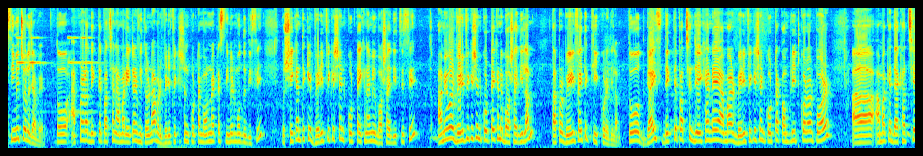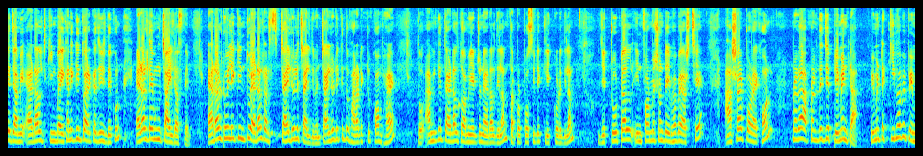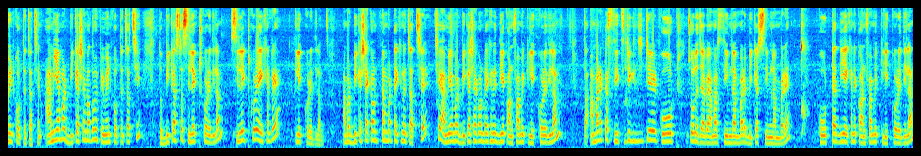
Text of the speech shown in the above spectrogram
সিমে চলে যাবে। তো আপনারা দেখতে পাচ্ছেন আমার এটার ভিতরে না, আমার ভেরিফিকেশন কোডটা আমি অন্য একটা সিমের মধ্যে দিছি। তো সেখান থেকে ভেরিফিকেশন কোডটা এখানে আমি বসায় দিতেছি। তো আমি আমার ভেরিফিকেশন কোডটা এখানে বসায় দিলাম। তারপর ভেরিফাইতে ক্লিক করে দিলাম। তো গাইস দেখতে পাচ্ছেন যে এখানে আমার ভেরিফিকেশন কোডটা কমপ্লিট করার পর আমাকে দেখাচ্ছে যে আমি অ্যাডাল্ট কিংবা এখানে কিন্তু আরেকটা জিনিস দেখুন অ্যাডাল্ট এবং চাইল্ড আসতে অ্যাডাল্ট হইলে কিন্তু অ্যাডাল্ট আর চাইল্ড হলে চাইল্ড দেবেন। চাইল্ড হলে কিন্তু ভাড়াটা একটু কম, হয়? তো আমি কিন্তু অ্যাডাল্ট তো আমি এর জন্য অ্যাডাল্ট দিলাম। তারপর প্রসিডে ক্লিক করে দিলাম যে টোটাল ইনফরমেশনটা এইভাবে আসছে। আসার পর এখন আপনারা, আপনাদের যে পেমেন্টটা পেমেন্টটা কীভাবে পেমেন্ট করতে চাচ্ছেন? আমি আমার বিকাশের মাধ্যমে পেমেন্ট করতে চাচ্ছি। তো বিকাশটা সিলেক্ট করে দিলাম। সিলেক্ট করে এখানে ক্লিক করে দিলাম। আমার বিকাশ অ্যাকাউন্ট নাম্বারটা এখানে চাচ্ছে সে আমি আমার বিকাশ অ্যাকাউন্টটা এখানে দিয়ে কনফার্মে ক্লিক করে দিলাম। তো আমার একটা সিক্স ডিজিটের কোড চলে যাবে আমার সিম নাম্বারে বিকাশ সিম নাম্বারে কোডটা দিয়ে এখানে কনফার্মে ক্লিক করে দিলাম।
